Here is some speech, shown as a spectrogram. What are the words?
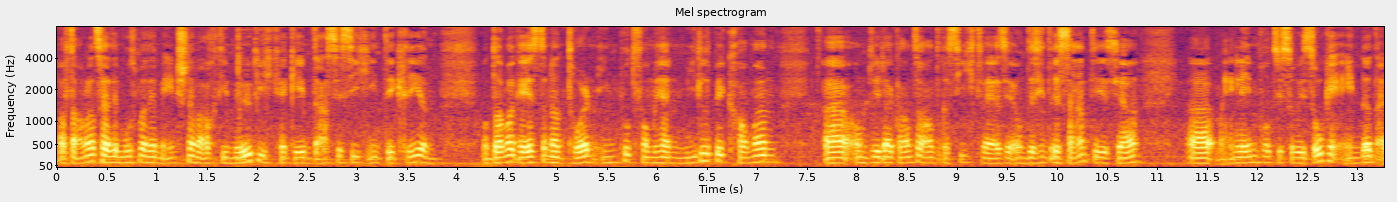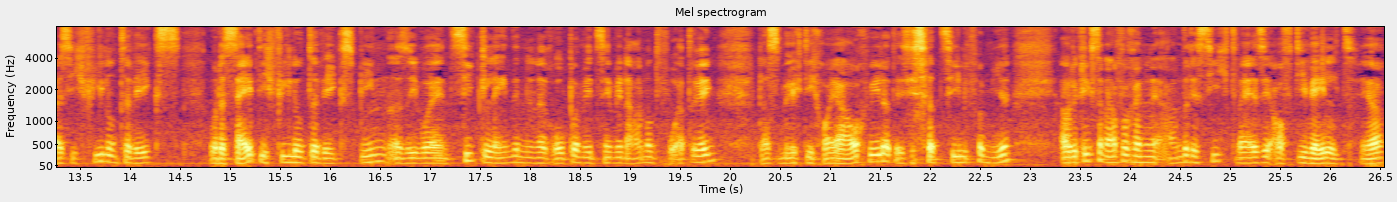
Auf der anderen Seite muss man den Menschen aber auch die Möglichkeit geben, dass sie sich integrieren. Und da haben wir gestern einen tollen Input vom Herrn Miedl bekommen äh, und wieder eine ganz andere Sichtweise. Und das Interessante ist ja, äh, mein Leben hat sich sowieso geändert, als ich viel unterwegs oder seit ich viel unterwegs bin. Also ich war in zig Ländern in Europa mit Seminaren und Vorträgen. Das möchte ich heuer auch wieder. Das ist ein Ziel von mir. Aber du kriegst dann einfach eine andere Sichtweise auf die Welt. Ja?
